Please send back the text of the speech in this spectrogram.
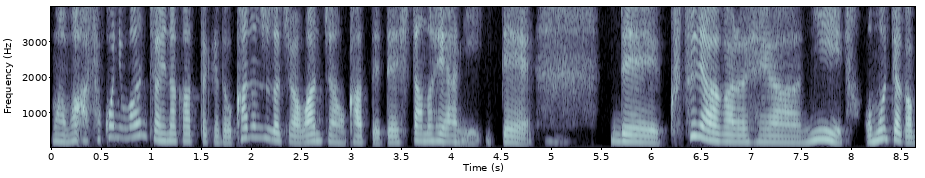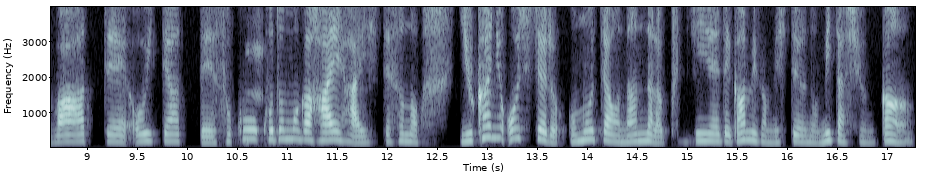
まあわ、あそこにワンちゃんいなかったけど彼女たちはワンちゃんを飼ってて下の部屋にいてで靴で上がる部屋におもちゃがバーって置いてあってそこを子供がハイハイしてその床に落ちてるおもちゃをなんなら口に入れてガミガミしてるのを見た瞬間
